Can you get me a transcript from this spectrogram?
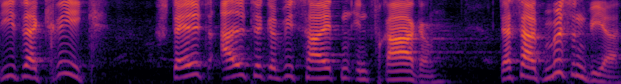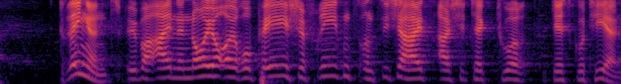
dieser Krieg stellt alte Gewissheiten in Frage. Deshalb müssen wir dringend über eine neue europäische Friedens- und Sicherheitsarchitektur diskutieren.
